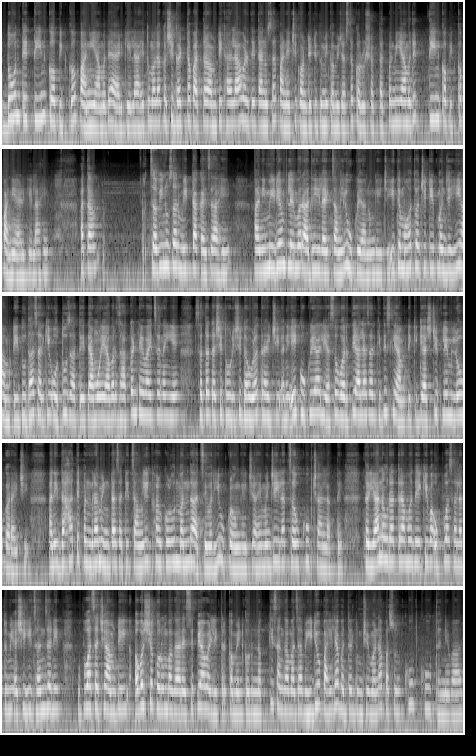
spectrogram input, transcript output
दोन ते तीन कप इतकं पाणी यामध्ये ॲड केलं आहे. तुम्हाला कशी घट्ट पातळ आमटी खायला आवडते त्यानुसार पाण्याची क्वांटिटी तुम्ही कमी जास्त करू शकतात. पण मी यामध्ये तीन कप इतकं पाणी ॲड केलं आहे. आता चवीनुसार मीठ टाकायचं आहे. आणि मीडियम फ्लेमवर आधी हिला एक चांगली उकळी आणून घ्यायची. इथे महत्त्वाची टीप म्हणजे ही आमटी दुधासारखी ओतू जाते त्यामुळे यावर झाकण ठेवायचं नाही आहे सतत अशी थोडीशी ढवळत राहायची आणि एक उकळी आली असं वरती आल्यासारखी दिसली आमटी की गॅसची फ्लेम लो करायची. आणि दहा ते पंधरा मिनटासाठी चांगली खळखळून मंद आचेवर ही उकळून घ्यायची आहे म्हणजे हिला चव खूप छान लागते. तर या नवरात्रामध्ये किंवा उपवासाला तुम्ही अशी ही झणझणीत उपवासाची आमटी अवश्य करून बघा. रेसिपी आवडली तर कमेंट करून नक्की सांगा. माझा व्हिडिओ पाहिल्याबद्दल तुमची तुमचे मनापासून खूप खूप धन्यवाद.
